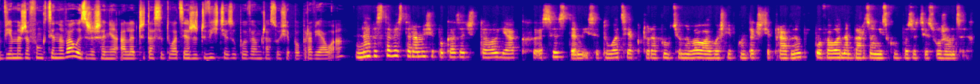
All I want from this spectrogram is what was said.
Wiemy, że funkcjonowały zrzeszenia, ale czy ta sytuacja rzeczywiście z upływem czasu się poprawiała? Na wystawie staramy się pokazać to, jak system i sytuacja, która funkcjonowała właśnie w kontekście prawnym, wpływała na bardzo niską pozycję służących.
